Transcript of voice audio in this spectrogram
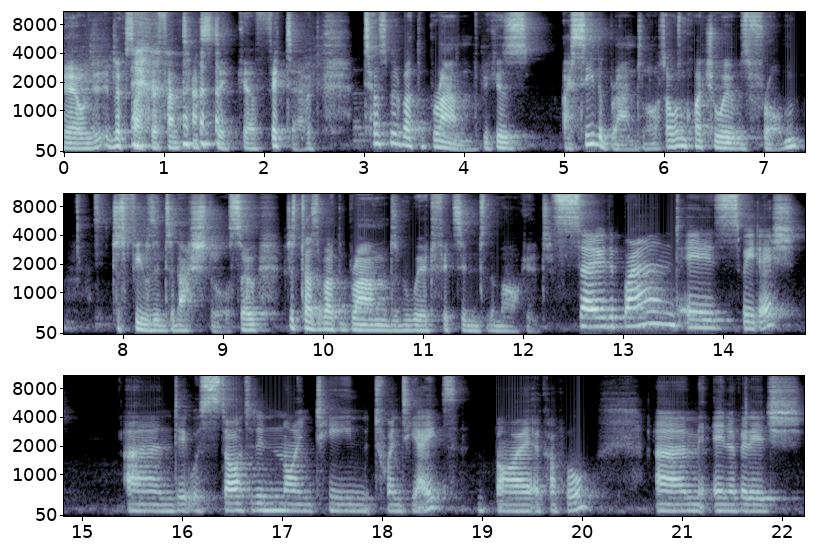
Yeah, well, it looks like a fantastic uh, fit out. Tell us a bit about the brand because I see the brand a lot. I wasn't quite sure where it was from. It just feels international. So just tell us about the brand and where it fits into the market. So the brand is Swedish and it was started in 1928 by a couple um, in a village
